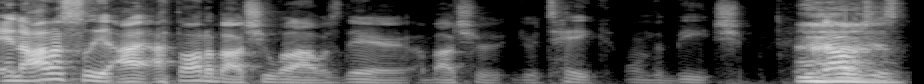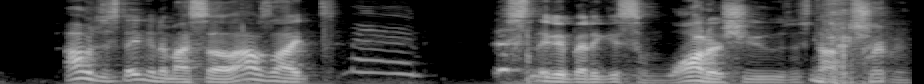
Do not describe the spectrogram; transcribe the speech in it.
And honestly, I, I thought about you while I was there about your your take on the beach. And I was just I was just thinking to myself, I was like, man, this nigga better get some water shoes and stop tripping.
